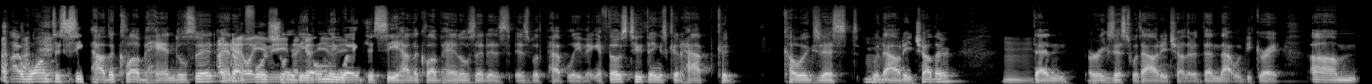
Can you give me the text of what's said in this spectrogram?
I want to see how the club handles it, and get what you mean, unfortunately, the get what you only way to see how the club handles it is is with Pep leaving. If those two things could hap- could coexist Mm. without each other, Hmm. then or exist without each other, then that would be great. Um,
